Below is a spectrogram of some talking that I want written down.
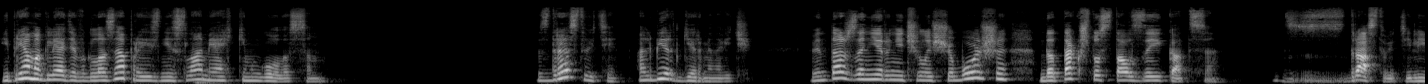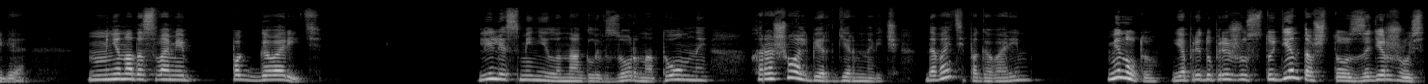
и, прямо глядя в глаза, произнесла мягким голосом. «Здравствуйте, Альберт Германович». Винтаж занервничал еще больше, да так, что стал заикаться. «Здравствуйте, Лилия. Мне надо с вами поговорить». Лилия сменила наглый взор на томный. «Хорошо, Альберт Германович, давайте поговорим». «Минуту. Я предупрежу студентов, что задержусь,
